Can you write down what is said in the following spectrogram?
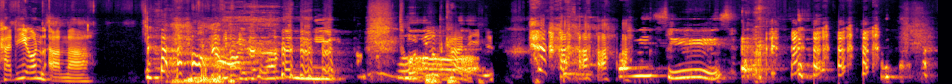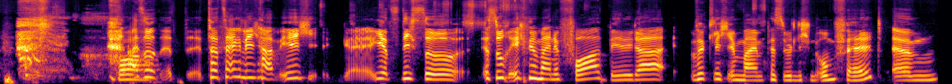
Kadi und Anna. Toni und Kadi. Oh, wie süß. Also tatsächlich habe ich äh, jetzt nicht so, suche ich mir meine Vorbilder wirklich in meinem persönlichen Umfeld. Ähm,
